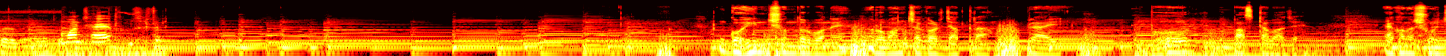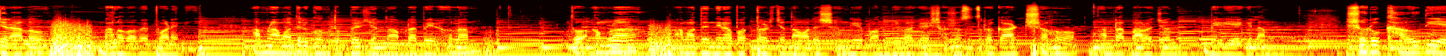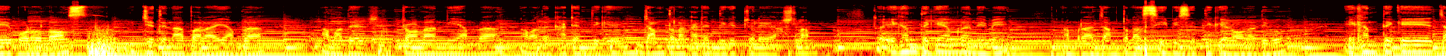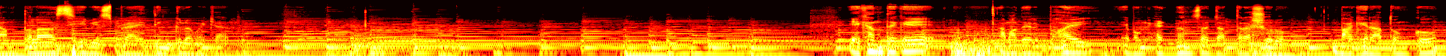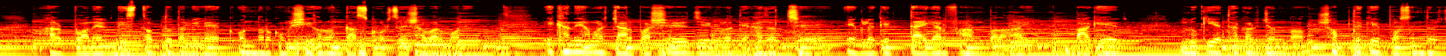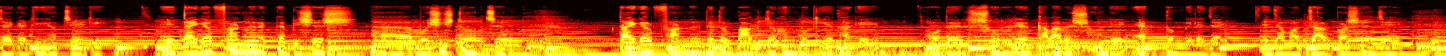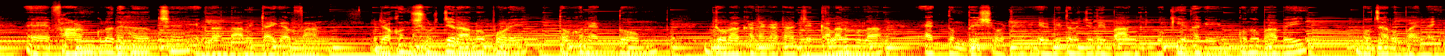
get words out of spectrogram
করো। রহমান সাহেব বিশিষ্ট গহীন সুন্দরবনে রোমাঞ্চকর যাত্রা প্রায় ভোর পাঁচটা বাজে। এখনও সূর্যের আলো ভালোভাবে পড়েনি। আমরা আমাদের গন্তব্যের জন্য আমরা বের হলাম। তো আমরা আমাদের নিরাপত্তার জন্য আমাদের সঙ্গে বন বিভাগের সশস্ত্র গার্ড সহ আমরা বারো জন বেরিয়ে গেলাম। সরু খাল দিয়ে বড় লঞ্চ যেতে না পারায় আমরা আমাদের ট্রলার নিয়ে আমরা আমাদের ঘাটের দিকে, জামতলা ঘাটের দিকে চলে আসলাম। তো এখান থেকে আমরা নেমে আমরা জামতলা সি বিচের দিকে রওনা দিব। এখান থেকে জামতলা সি বিচ প্রায় তিন কিলোমিটার। এখান থেকে আমাদের ভয় এবং অ্যাডভেঞ্চার যাত্রা শুরু। বাঘের আতঙ্ক আর বনের নিস্তব্ধতা মিলে এক অন্যরকম শিহরণ কাজ করছে সবার মনে। এখানে আমার চারপাশে যেগুলো দেখা যাচ্ছে, এগুলোকে টাইগার ফার্ম বলা হয়। বাঘের লুকিয়ে থাকার জন্য সব থেকে পছন্দের জায়গাটি হচ্ছে এটি। এই টাইগার ফার্মের একটা বিশেষ বৈশিষ্ট্য হচ্ছে, টাইগার ফার্মের ভেতর বাঘ যখন লুকিয়ে থাকে ওদের শরীরের কালারের সঙ্গে একদম মিলে যায়। এই যে আমার চারপাশে যে ফার্মগুলো দেখা যাচ্ছে, এগুলোর নামই টাইগার ফার্ম। যখন সূর্যের আলো পড়ে, তখন একদম ডোরা কাটা কাটা যে কালারগুলা একদম ভেসে ওঠে। এর ভিতরে যদি বাঘ লুকিয়ে থাকে, কোনোভাবেই বোঝার উপায় নাই।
